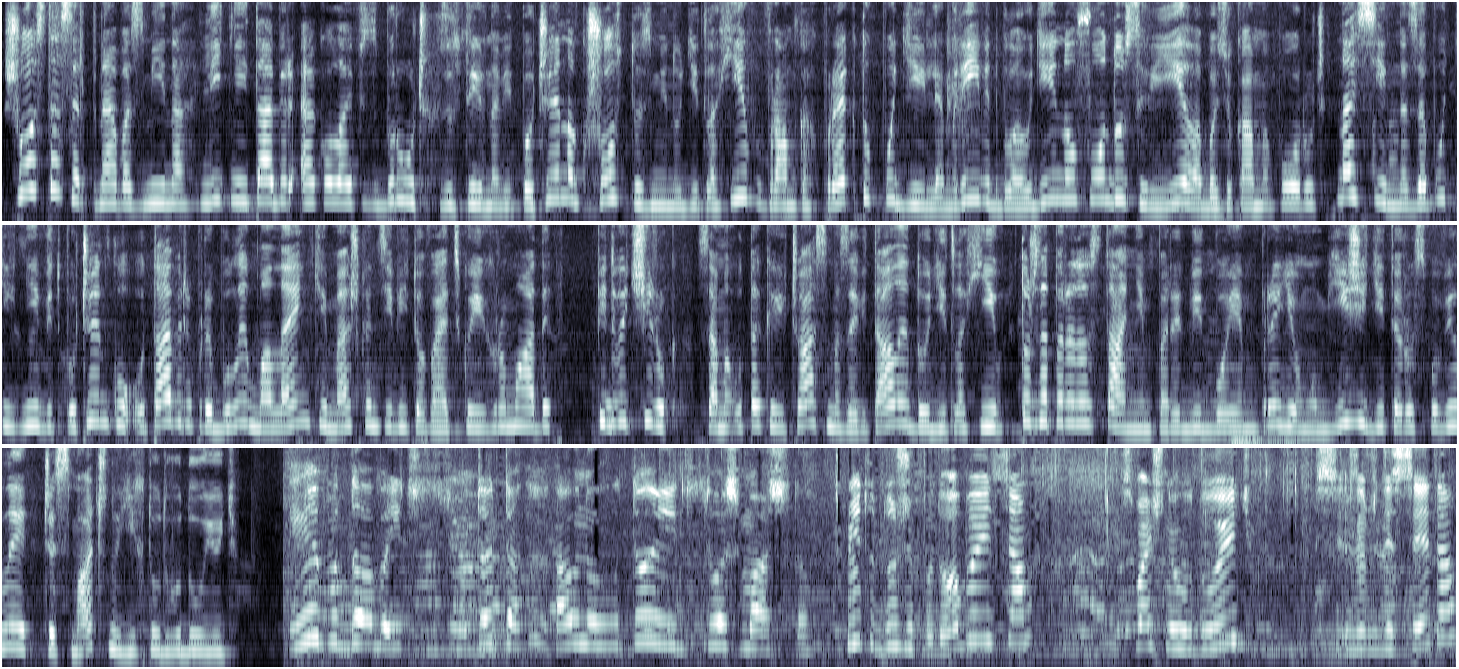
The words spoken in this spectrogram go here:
Шоста серпнева зміна. Літній табір «Еколайф» Збруч зустрів на відпочинок шосту зміну дітлахів в рамках проекту «Поділля мрій» від благодійного фонду Сергія Лабазюками поруч. На сім незабутніх днів відпочинку у табір прибули маленькі мешканці Війтовецької громади. Під вечірок саме у такий час ми завітали до дітлахів. Тож за передостаннім перед відбоєм прийомом їжі діти розповіли, чи смачно їх тут годують. Мені подобається а воно готує смачно. Мені тут дуже подобається. Смачно годують, завжди сита.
